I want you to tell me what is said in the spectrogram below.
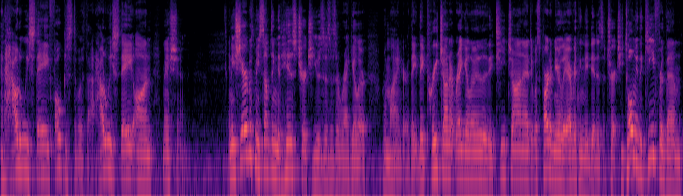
And how do we stay focused with that? How do we stay on mission? And he shared with me something that his church uses as a regular reminder. They, they preach on it regularly, they teach on it. It was part of nearly everything they did as a church. He told me the key for them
